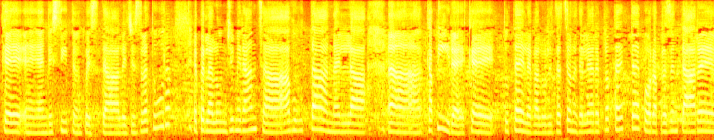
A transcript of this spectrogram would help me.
che eh, ha investito in questa legislatura e per la lungimiranza avuta nella capire che tutela e valorizzazione delle aree protette può rappresentare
